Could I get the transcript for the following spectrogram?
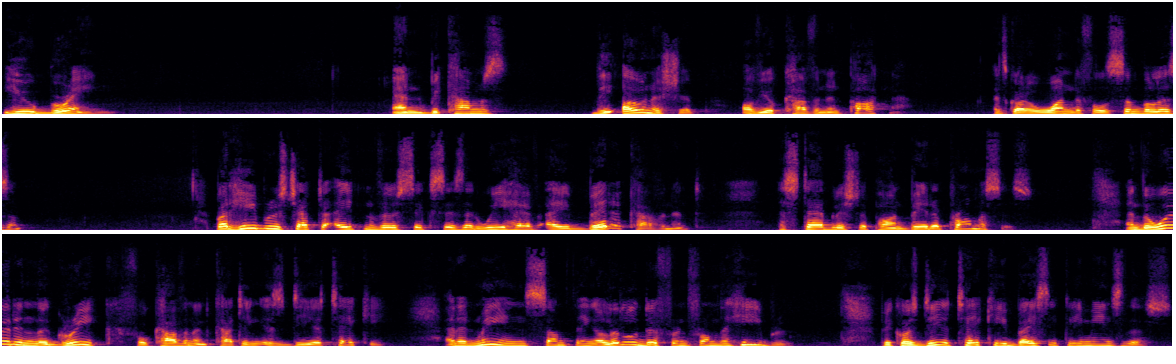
you bring and becomes the ownership of your covenant partner. It's got a wonderful symbolism. But Hebrews chapter 8 and verse 6 says that we have a better covenant established upon better promises. And the word in the Greek for covenant cutting is diatheke. And it means something a little different from the Hebrew. Because diatheke basically means this.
